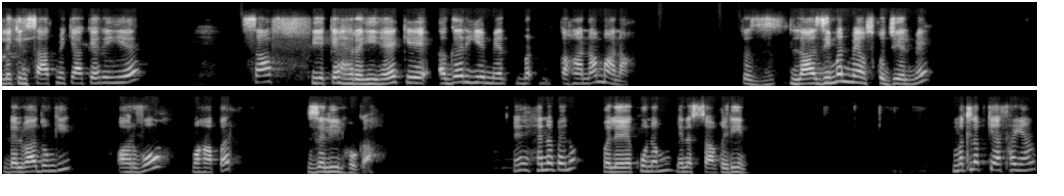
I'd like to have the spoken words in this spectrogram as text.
لیکن ساتھ میں کیا کہہ رہی ہے؟ صاف یہ کہہ رہی ہے کہ اگر یہ کہا نہ مانا، تو لازمن میں اس کو جیل میں ڈلوا دوں گی اور وہ وہاں پر ذلیل ہوگا۔ ہے نا بہنوں؟ بولے یقونم من مطلب کیا تھا یہاں؟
